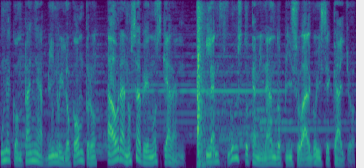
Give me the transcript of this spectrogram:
una compañía vino y lo compró, ahora no sabemos qué harán. Lanfrusto caminando piso algo y se cayó.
